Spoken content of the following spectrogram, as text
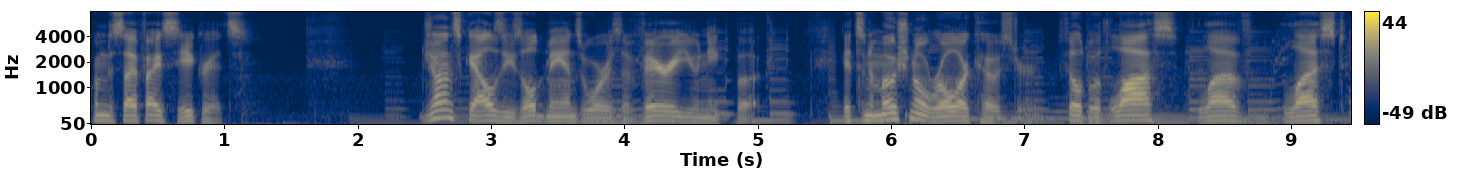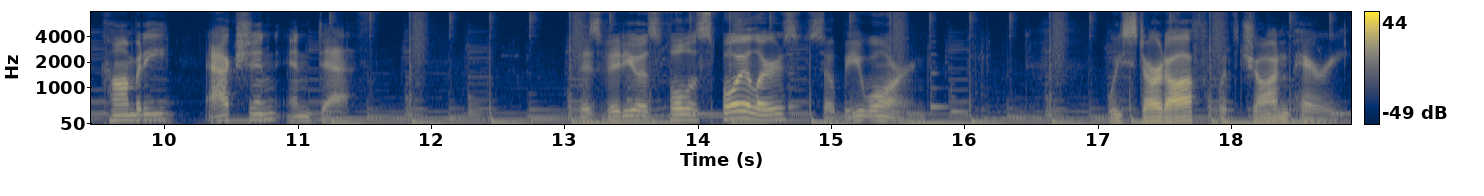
Welcome to Sci Fi Secrets. John Scalzi's Old Man's War is a very unique book. It's an emotional roller coaster filled with loss, love, lust, comedy, action, and death. This video is full of spoilers, so be warned. We start off with John Perry,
